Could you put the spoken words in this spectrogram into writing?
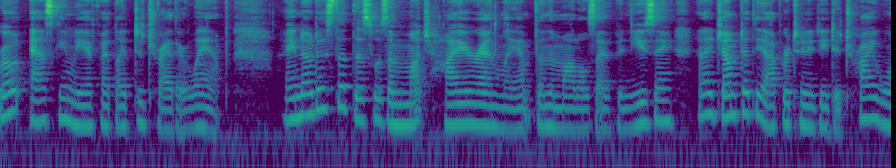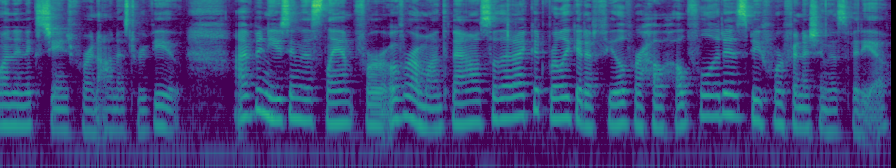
wrote asking me if I'd like to try their lamp. I noticed that this was a much higher end lamp than the models I've been using, and I jumped at the opportunity to try one in exchange for an honest review. I've been using this lamp for over a month now so that I could really get a feel for how helpful it is before finishing this video.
